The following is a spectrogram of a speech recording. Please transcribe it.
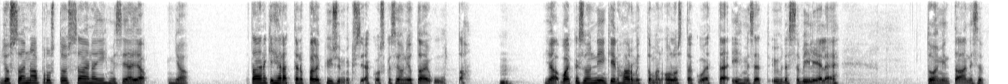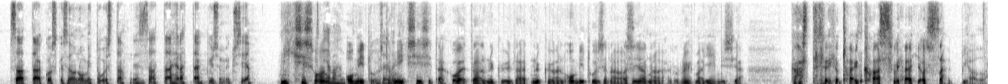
jossain naapurustoissa aina ihmisiä ja, ja, tai ainakin herättänyt paljon kysymyksiä, koska se on jotain uutta. Hmm. Ja vaikka se on niinkin harmittoman olosta kuin, että ihmiset yhdessä viljelee toimintaa, niin se saattaa, koska se on omituista, niin se saattaa herättää hmm. kysymyksiä. Miksi se on omituista? Teilläkin. Miksi sitä koetaan nykyään, nykyään omituisena asiana ryhmä ihmisiä kastelee jotain kasveja jossain pihalla? No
